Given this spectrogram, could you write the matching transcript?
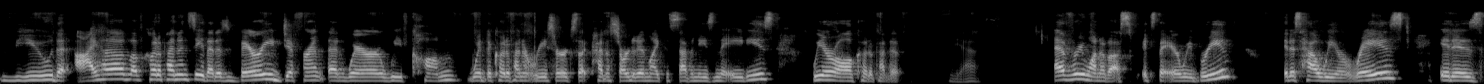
view that I have of codependency that is very different than where we've come with the codependent research that kind of started in like the 70s and the 80s. We are all codependent. Yes. Every one of us. It's the air we breathe, it is how we are raised, it is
